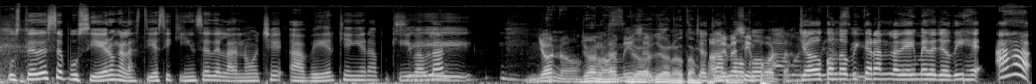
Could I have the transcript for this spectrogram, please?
ustedes se pusieron a las 10 y 15 de la noche a ver quién era quién iba a hablar. Sí. Yo no. Yo no. porque a mí Yo, se- yo no tampoco. A mí me importa. Ah, bueno, yo cuando vi que eran las diez y media, yo dije, ah,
